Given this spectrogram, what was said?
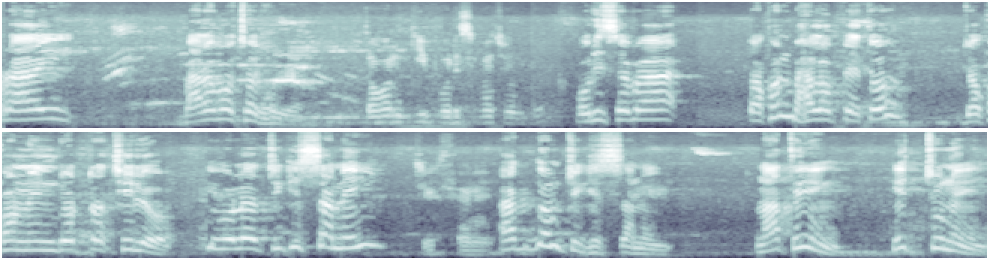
প্রায় বারো বছর হলো। তখন কি পরিষেবা চলতো? পরিষেবা তখন ভালো পেত যখন ইনডোরটা ছিল। কি বলে চিকিৎসা নেই। চিকিৎসা নেই। একদম চিকিৎসা নেই। নাথিং কিচ্ছু নেই।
